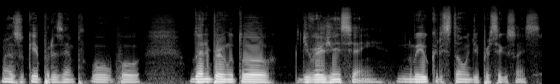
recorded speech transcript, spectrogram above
Mas o que, por exemplo? O, o, o Dani perguntou divergência em, no meio cristão de perseguições.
